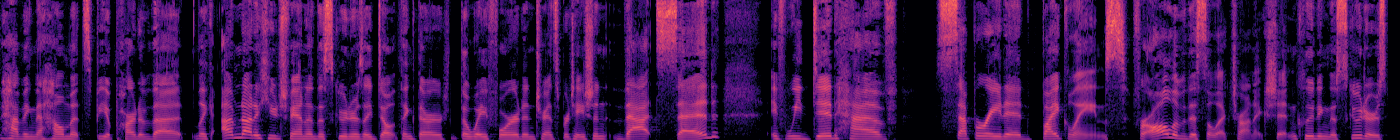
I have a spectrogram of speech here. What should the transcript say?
having the helmets be a part of that. Like, I'm not a huge fan of the scooters. I don't think they're the way forward in transportation. That said, if we did have separated bike lanes for all of this electronic shit, including the scooters,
